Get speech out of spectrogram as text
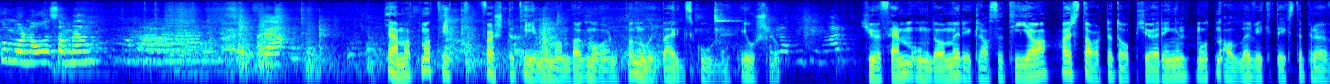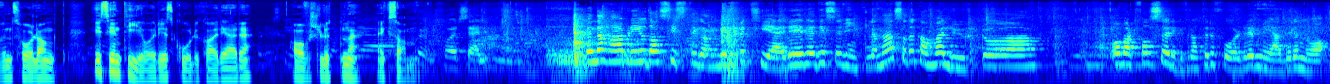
God morgen, alle sammen. Det er matematikk første time mandag morgen på Nordberg skole i Oslo. 25 ungdommer i klasse 10A har startet oppkjøringen mot den aller viktigste prøven så langt i sin tiårige skolekarriere, avsluttende eksamen. Men det her blir jo da siste gang vi repeterer disse vinklene, så det kan være lurt å, å sørge for at dere får dere med dere nå.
